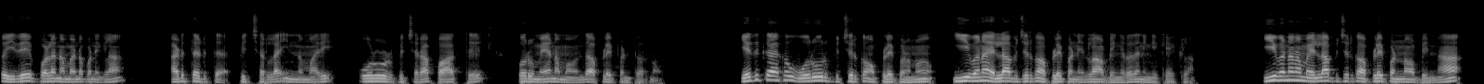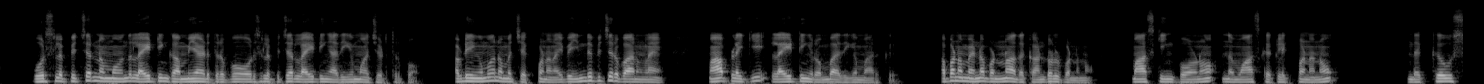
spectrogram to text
ஸோ இதே போல் நம்ம என்ன பண்ணிக்கலாம், அடுத்தடுத்த பிக்சரில் இந்த மாதிரி ஒரு ஒரு பிக்சராக பார்த்து, பொறுமையாக நம்ம வந்து அப்ளை பண்ணிட்டு வரணும். எதுக்காக ஒரு ஒரு பிக்சருக்கும் அப்ளை பண்ணணும்? ஈவனாக எல்லா பிக்சருக்கும் அப்ளை பண்ணிடலாம் அப்படிங்கிறத நீங்கள் கேட்கலாம். ஈவனாக நம்ம எல்லா பிக்சருக்கும் அப்ளை பண்ணோம் அப்படின்னா, ஒரு சில பிக்சர் நம்ம வந்து லைட்டிங் கம்மியாக எடுத்திருப்போம். ஒரு சில பிக்சர் லைட்டிங் அதிகமாக வச்சு எடுத்திருப்போம். அப்படிங்கும்போது நம்ம செக் பண்ணணும். இப்போ இந்த பிக்சர் பாருங்களேன். மாப்பிள்ளைக்கு லைட்டிங் ரொம்ப அதிகமாக இருக்குது அப்போ நம்ம என்ன பண்ணணும், அதை கண்ட்ரோல் பண்ணணும். மாஸ்கிங் போகணும் இந்த மாஸ்க்கை கிளிக் பண்ணணும். இந்த கவ்ஸ்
